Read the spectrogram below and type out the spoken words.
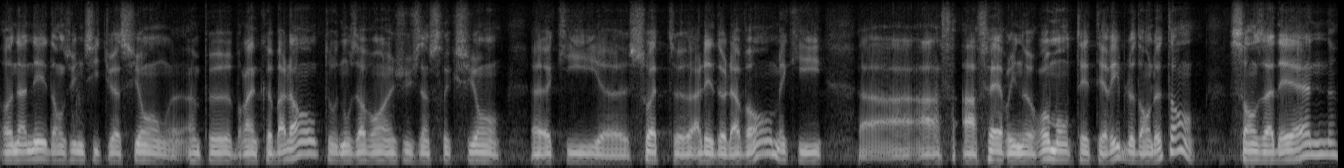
on en est dans une situation un peu brinque-ballante où nous avons un juge d'instruction euh, qui euh, souhaite aller de l'avant, mais qui a à faire une remontée terrible dans le temps, sans ADN,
